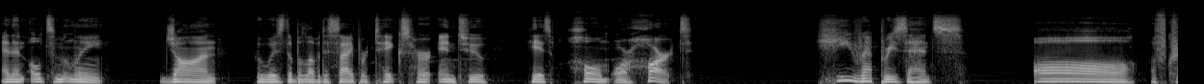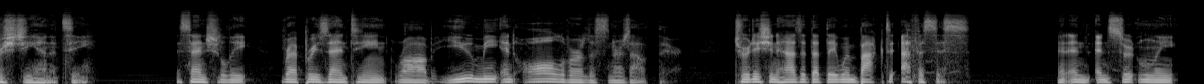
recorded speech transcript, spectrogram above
and then ultimately, John, who is the beloved disciple, takes her into his home or heart, he represents all of Christianity, essentially representing Rob, you, me, and all of our listeners out there. Tradition has it that they went back to Ephesus. And, and, and certainly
